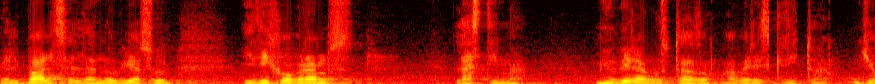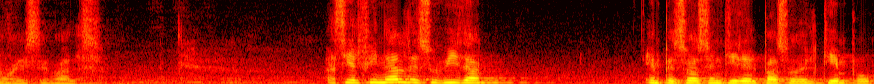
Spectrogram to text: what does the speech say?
el vals El Danubio Azul, y dijo Brahms, lástima, me hubiera gustado haber escrito yo ese vals. Hacia el final de su vida empezó a sentir el paso del tiempo,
